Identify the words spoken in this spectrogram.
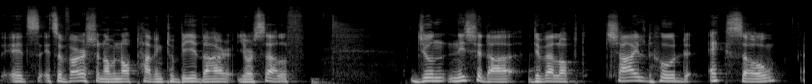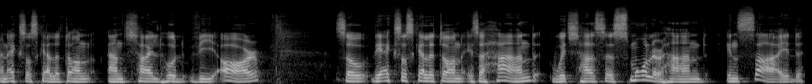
it's it's a version of not having to be there yourself. Jun Nishida developed Childhood Exo, an exoskeleton, and Childhood VR. So the exoskeleton is a hand which has a smaller hand inside,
